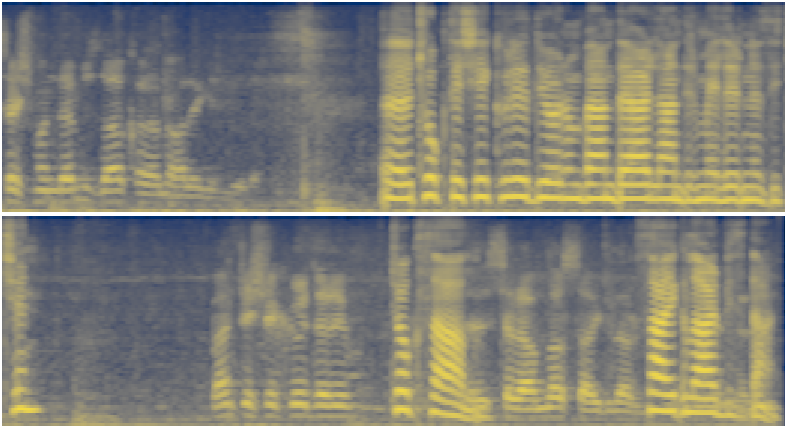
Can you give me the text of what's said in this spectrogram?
Seçmenlerimiz daha kararlı hale geliyorlar. E, Çok teşekkür ediyorum ben değerlendirmeleriniz için. Ben teşekkür ederim. Çok sağ olun. selamlar, saygılar. Saygılar bizden.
